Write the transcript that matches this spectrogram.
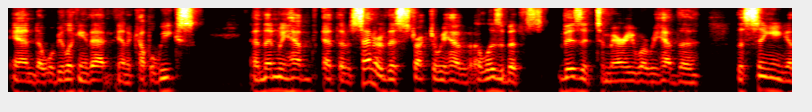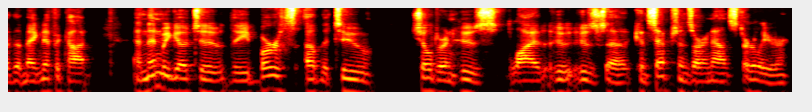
and uh, we'll be looking at that in a couple weeks. And then we have at the center of this structure, we have Elizabeth's visit to Mary, where we have the, the singing of the Magnificat. And then we go to the births of the two children whose live, who, whose uh, conceptions are announced earlier.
